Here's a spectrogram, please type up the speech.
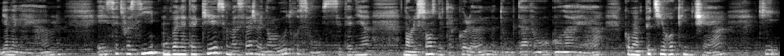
bien agréable. Et cette fois-ci, on va l'attaquer, ce massage, mais dans l'autre sens, c'est-à-dire dans le sens de ta colonne, donc d'avant en arrière, comme un petit rocking chair qui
